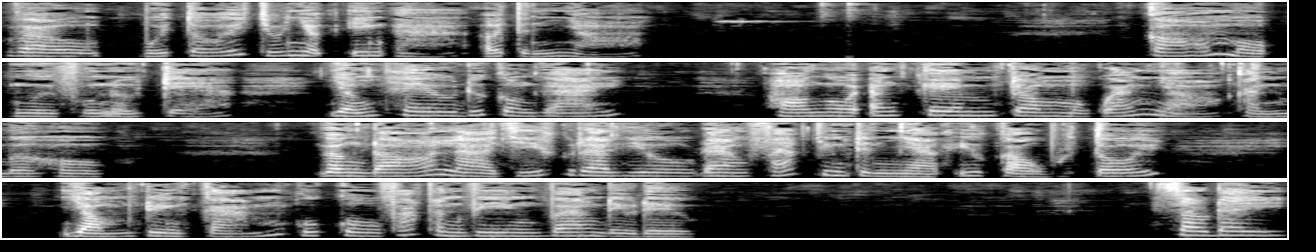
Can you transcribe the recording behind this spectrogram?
vào buổi tối Chủ nhật yên ả ở tỉnh nhỏ. Có một người phụ nữ trẻ dẫn theo đứa con gái. Họ ngồi ăn kem trong một quán nhỏ cạnh bờ hồ. Gần đó là chiếc radio đang phát chương trình nhạc yêu cầu buổi tối. Giọng truyền cảm của cô phát thanh viên vang đều đều. Sau đây,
